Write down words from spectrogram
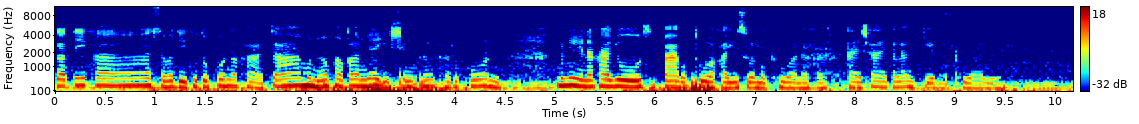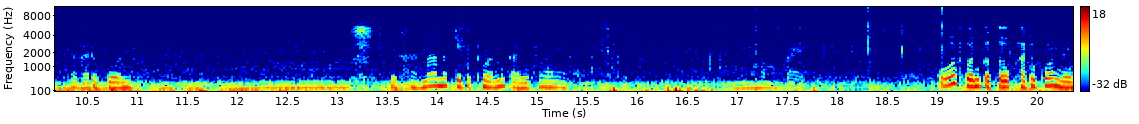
สวัสดีค่ะ สวัสดีทุกทุกคนนะคะจ้ามือนี้มาพอกระลำไยอีกเช่นเคยค่ะทุกคนมื่อนี้นะคะ อยู่ปลาบักทัวค่ะ อยู่สวนบักทัวนะคะไอาชายกำลังเก็บบักทัวอยู่นะคะทุกคนเดี๋ยวค่ะมามาเก็บบักทัวน้ำกันค่ะ โอ้ฝนกระตกค่ะทุกคนเลย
